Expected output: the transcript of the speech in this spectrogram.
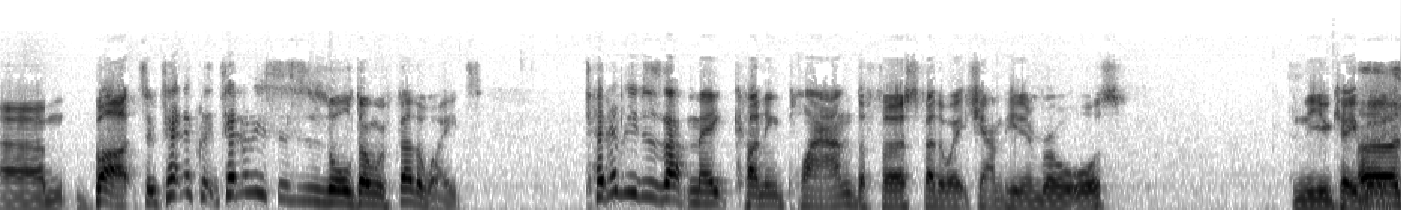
Um, but so technically, technically, since this is all done with featherweights, technically, does that make Cunning Plan the first featherweight champion in Robot Wars in the UK Uh,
